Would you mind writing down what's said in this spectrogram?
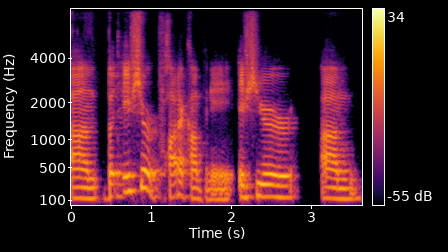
Um, but if you're a product company, if you're um,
